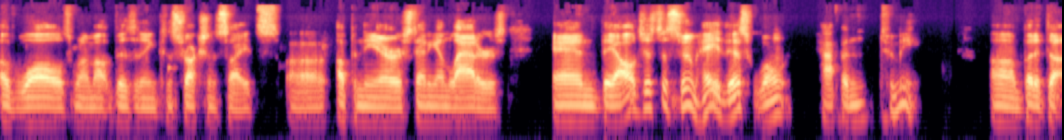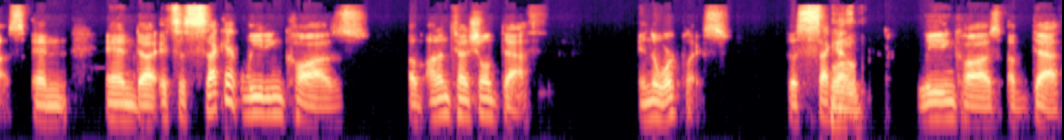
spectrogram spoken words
of walls when I'm out visiting construction sites, uh, up in the air, standing on ladders, and they all just assume, "Hey, this won't happen to me," um, but it does, and and uh, it's the second leading cause of unintentional death in the workplace. The second wow. leading cause of death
